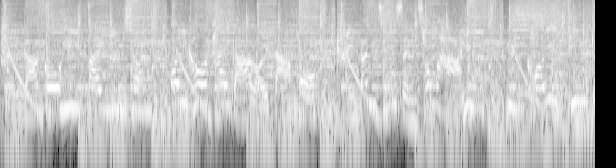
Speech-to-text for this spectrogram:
客家歌戏拜英雄，爱靠太家来打破，开灯精神冲下去，越开天机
